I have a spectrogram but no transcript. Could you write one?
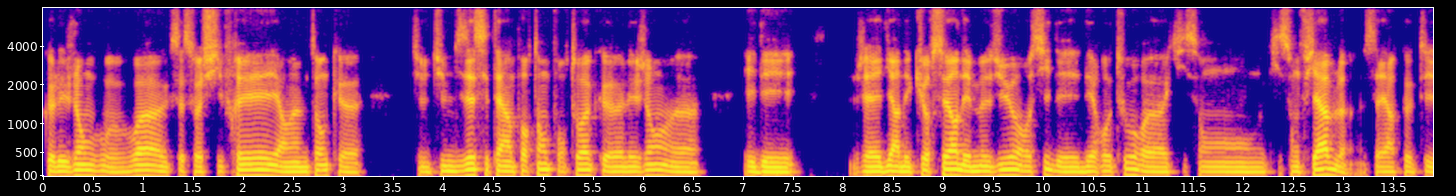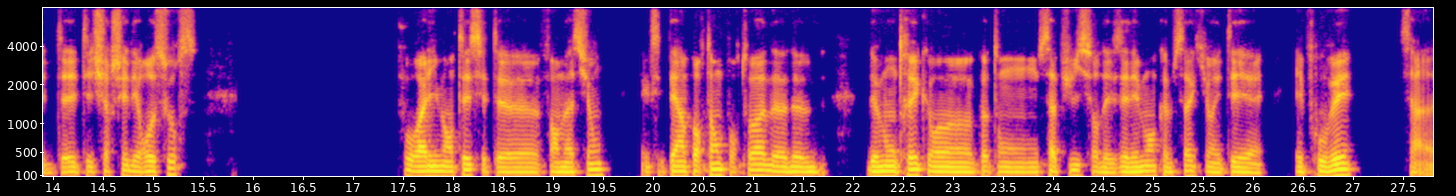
que les gens voient que ça soit chiffré et en même temps que tu, tu me disais c'était important pour toi que les gens aient des j'allais dire des curseurs, des mesures aussi, des, des retours euh, qui sont qui sont fiables. C'est-à-dire que tu as été chercher des ressources pour alimenter cette euh, formation et que c'était important pour toi de, de, de montrer que euh, quand on s'appuie sur des éléments comme ça qui ont été éprouvés, ça,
